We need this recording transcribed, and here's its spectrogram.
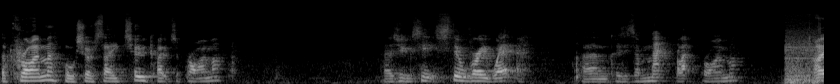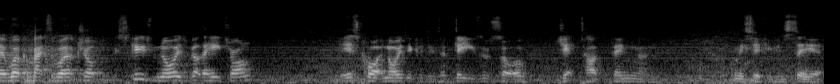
of primer, or should I say two coats of primer. As you can see, it's still very wet because um, it's a matte black primer. Hi, welcome back to the workshop. Excuse the noise, we've got the heater on. It is quite noisy because it's a diesel sort of jet type thing and let me see if you can see it.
